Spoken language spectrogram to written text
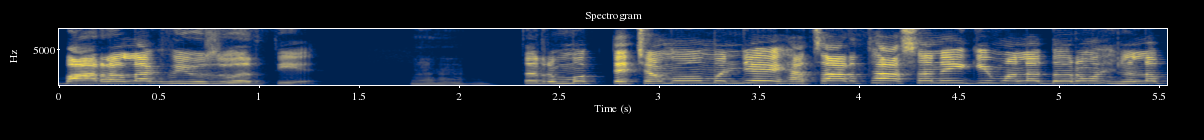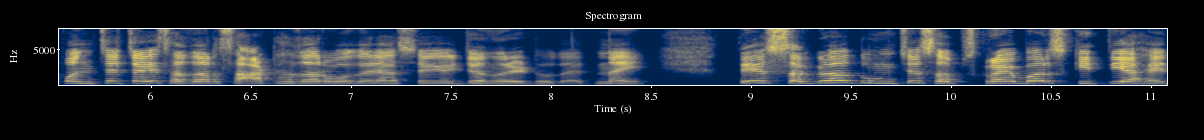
बारा लाख व्ह्यूज वरती आहे. तर मग त्याच्यामुळं म्हणजे ह्याचा अर्थ असा नाही की मला दर महिन्याला पंचेचाळीस हजार साठ हजार वगैरे असे जनरेट होत आहेत. नाही. ते सगळं तुमचे सबस्क्रायबर्स किती आहेत?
